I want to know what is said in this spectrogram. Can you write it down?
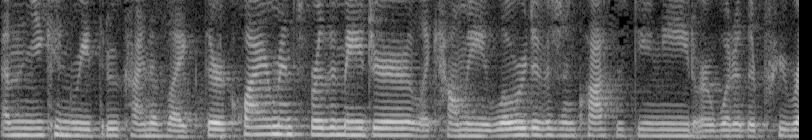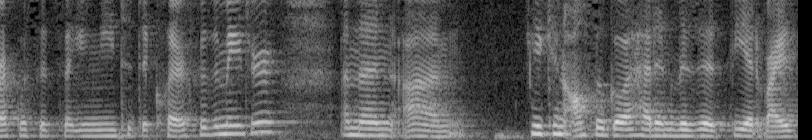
And then you can read through kind of like the requirements for the major like how many lower division classes do you need or what are the prerequisites that you need to declare for the major. And then um, you can also go ahead and visit the advise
